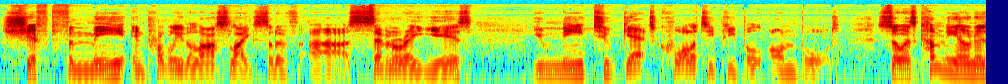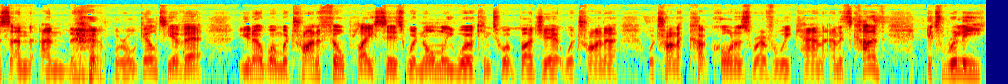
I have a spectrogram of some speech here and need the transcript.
shift for me in probably the last like sort of uh, seven or eight years. You need to get quality people on board. So as company owners, and and we're all guilty of it, you know, when we're trying to fill places, we're normally working to a budget. We're trying to we're trying to cut corners wherever we can, and it's kind of it's really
